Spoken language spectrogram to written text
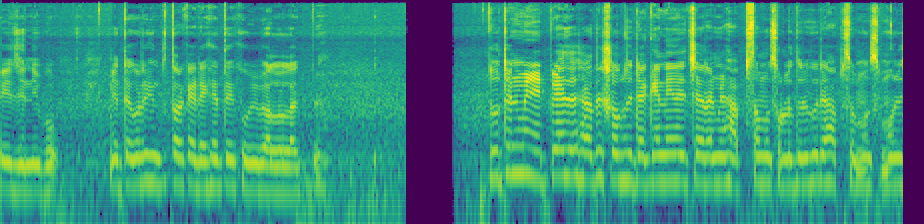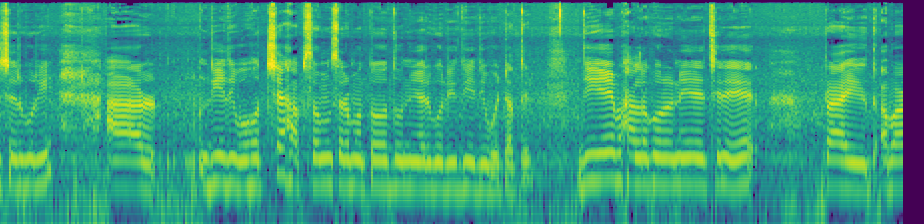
ভেজে নিব। এতে করে কিন্তু তরকারিটা খেতে খুবই ভালো লাগবে। দু তিন মিনিট পেঁয়াজের সাথে সবজিটাকে নেড়েছে আর আমি হাফ চামচ হলুদের গুঁড়ি, হাফ চামচ মরিচের গুঁড়ি আর দিয়ে দিব হচ্ছে হাফ চামচের মতো ধনিয়ার গুঁড়ি দিয়ে দিব এটাতে। দিয়ে ভালো করে নেড়ে ছেড়ে প্রায় আবার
